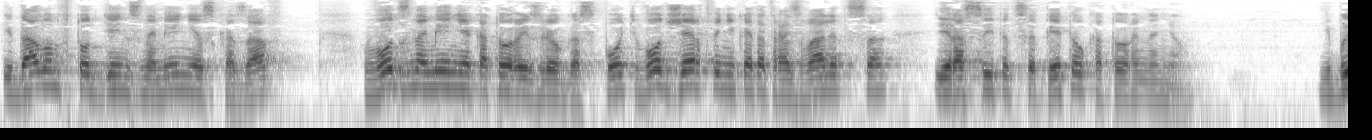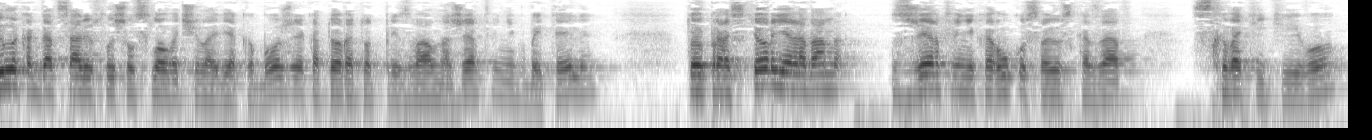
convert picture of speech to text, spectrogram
и дал он в тот день знамение, сказав, вот знамение, которое изрек Господь, вот жертвенник этот развалится, и рассыпется пепел, который на нем. И было, когда царь услышал слово человека Божия, которое тот призвал на жертвенник в Бейтеле, то простер Яровам с жертвенника руку свою, сказав, схватите его,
